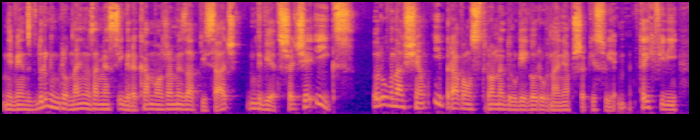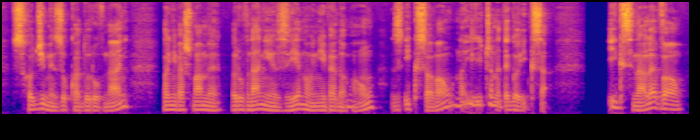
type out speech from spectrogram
więc w drugim równaniu zamiast y możemy zapisać 2 trzecie x równa się i prawą stronę drugiego równania przepisujemy. W tej chwili schodzimy z układu równań, ponieważ mamy równanie z jedną niewiadomą, z x-ową, no i liczymy tego x-a. x na lewo,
